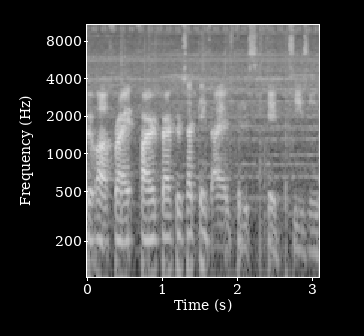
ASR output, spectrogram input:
uh, firecrackers. I think I could escape this easily.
